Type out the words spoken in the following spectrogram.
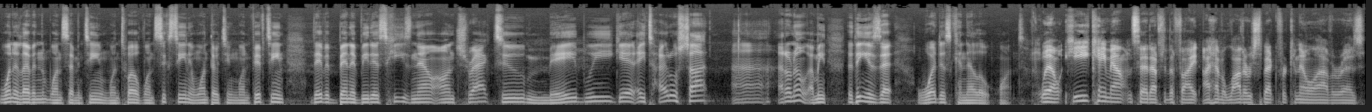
111, 117, 112, 116, and 113, 115. David Benavidez, he's now on track to maybe get a title shot. Uh, I don't know. I mean, the thing is that what does Canelo want? Well, he came out and said after the fight, I have a lot of respect for Canelo Alvarez,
